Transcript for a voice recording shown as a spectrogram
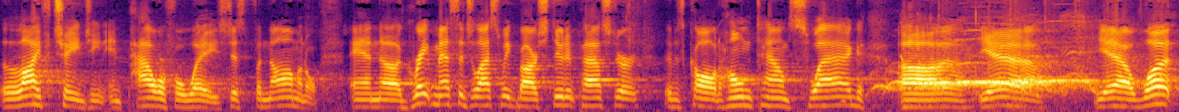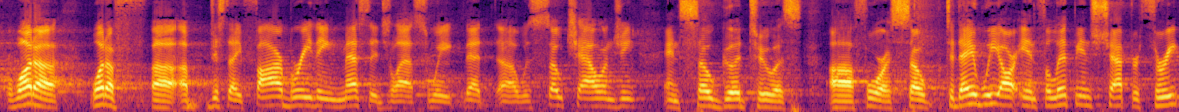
life changing, and powerful ways. Just phenomenal. And uh, great message last week by our student pastor. It was called Hometown Swag. yeah. Yeah, what, what a, what a, uh, a just a fire breathing message last week that uh, was so challenging and so good to us uh, for us. So today we are in Philippians chapter 3.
